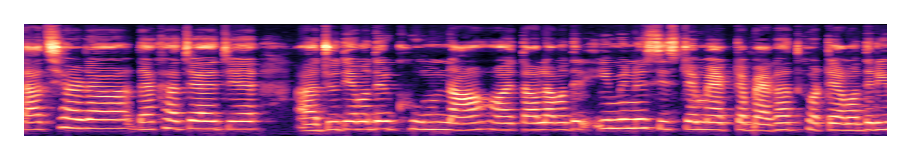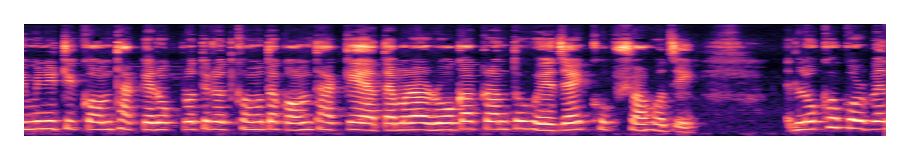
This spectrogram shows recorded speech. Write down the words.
তাছাড়া দেখা যায় যে যদি আমাদের ঘুম না হয়, তাহলে আমাদের ইমিউনি সিস্টেমে একটা ব্যাঘাত ঘটে। আমাদের ইমিউনিটি কম থাকে, রোগ প্রতিরোধ ক্ষমতা কম থাকে, এতে আমরা রোগাক্রান্ত হয়ে যাই খুব সহজেই। লক্ষ্য করবেন,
